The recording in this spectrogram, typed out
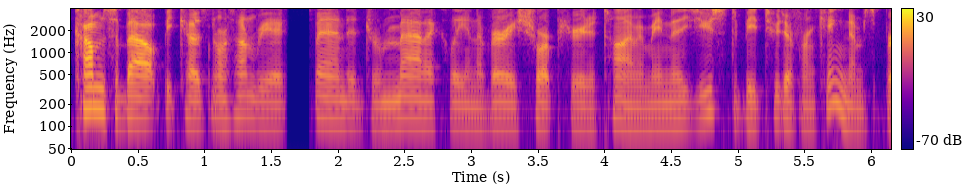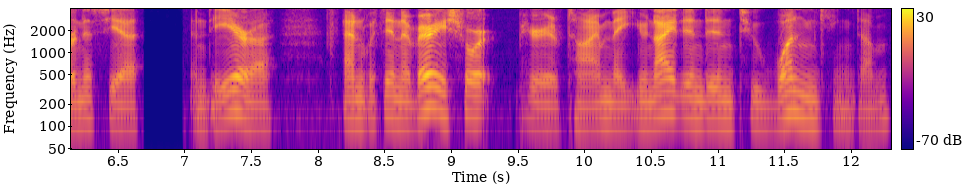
comes about because Northumbria expanded dramatically in a very short period of time. I mean, these used to be two different kingdoms, Bernicia and Deira, and within a very short period of time, they united into one kingdom.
